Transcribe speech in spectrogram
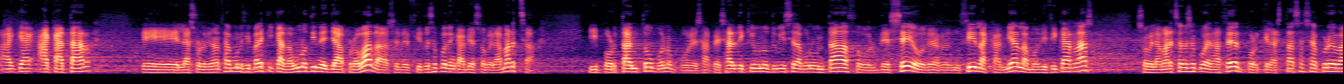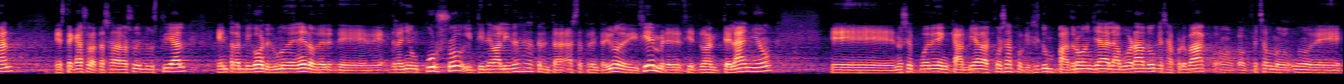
hay que, acatar eh, las ordenanzas municipales que cada uno tiene ya aprobadas, es decir, no se pueden cambiar sobre la marcha. Y por tanto, bueno, pues a pesar de que uno tuviese la voluntad o el deseo de reducirlas, cambiarlas, modificarlas, sobre la marcha no se pueden hacer porque las tasas se aprueban en este caso la tasa de basura industrial, entra en vigor el 1 de enero del año en curso y tiene validez hasta, hasta 31 de diciembre. Es decir, durante el año eh, no se pueden cambiar las cosas porque existe un padrón ya elaborado que se aprueba con, fecha 1, de,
